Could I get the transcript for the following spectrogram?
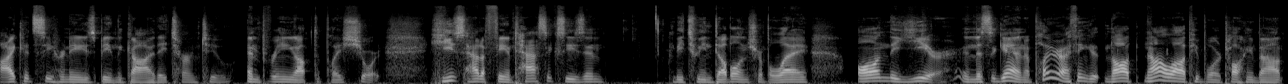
I could see Hernaiz being the guy they turn to and bringing up to play short. He's had a fantastic season between double and triple A. on the year, and this again, a player I think not not a lot of people are talking about.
